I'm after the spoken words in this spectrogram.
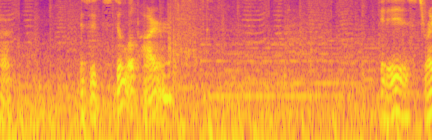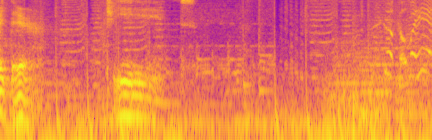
Uh, is it still up higher? It is, it's right there. Jeez. Look over here.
